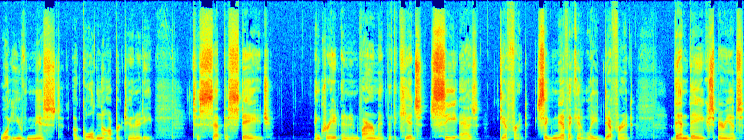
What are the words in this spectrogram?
well, you've missed a golden opportunity to set the stage and create an environment that the kids see as different, significantly different than they experience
